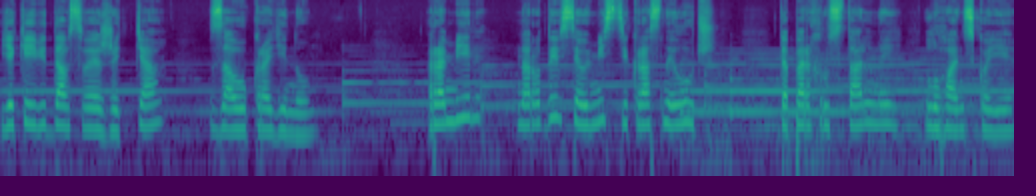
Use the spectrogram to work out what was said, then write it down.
який віддав своє життя за Україну. Раміль народився у місті Красний Луч, тепер Хрустальний Луганської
